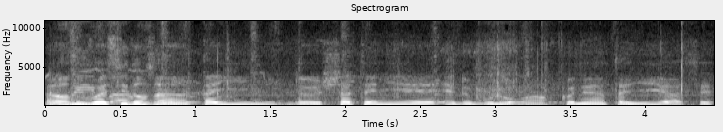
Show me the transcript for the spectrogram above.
Alors nous voici dans un taillis de châtaigniers et de bouleaux. on reconnaît un taillis, c'est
